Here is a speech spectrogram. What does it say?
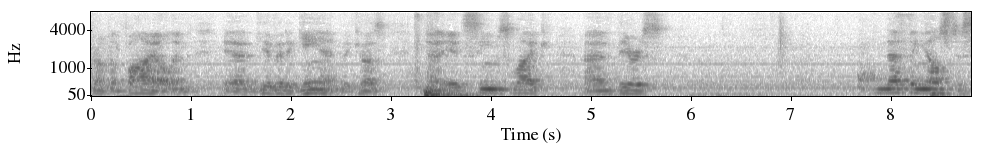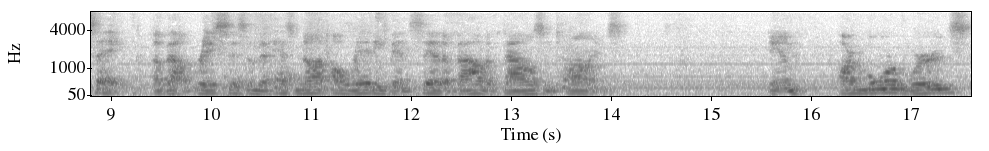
from the file, and uh, give it again because uh, it seems like uh, there's nothing else to say about racism that has not already been said about a thousand times. And are more words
